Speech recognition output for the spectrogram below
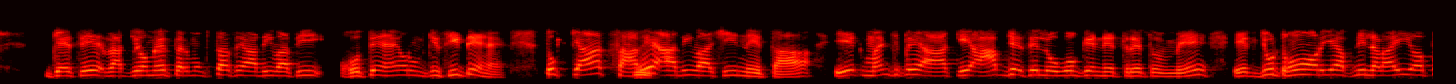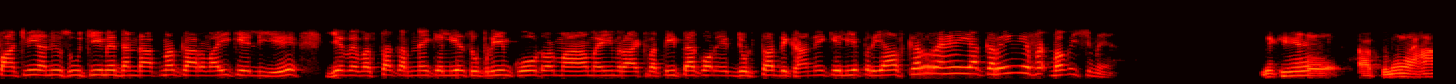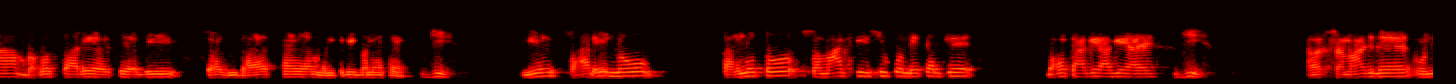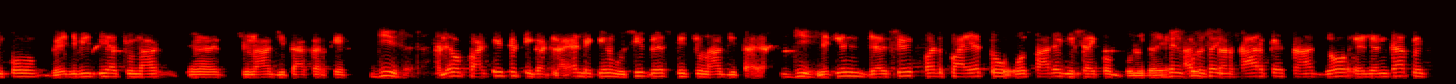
जैसे राज्यों में प्रमुखता से आदिवासी होते हैं और उनकी सीटें हैं तो क्या सारे आदिवासी नेता एक मंच पे आके आप जैसे लोगों के नेतृत्व में एकजुट हों और ये अपनी लड़ाई और पांचवी अनुसूची में दंडात्मक कार्रवाई के लिए ये व्यवस्था करने के लिए सुप्रीम कोर्ट और महामहिम राष्ट्रपति तक और एकजुटता दिखाने के लिए प्रयास कर रहे हैं या करेंगे भविष्य में? देखिए अपने यहाँ बहुत सारे ऐसे अभी चाहे विधायक हैं या मंत्री बने हैं। जी। ये सारे लोग पहले तो समाज के इशू को लेकर के बहुत आगे आगे आए। जी। और समाज ने उनको भेज भी दिया चुनाव चुनाव जिता करके। जी सर। भले वो पार्टी से टिकट लाया लेकिन उसी बेस पे चुनाव जिताया। जी लेकिन जैसे पद पाए तो वो सारे विषय को भूल गए। बिल्कुल अब सही। सरकार के साथ जो एजेंडा पे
